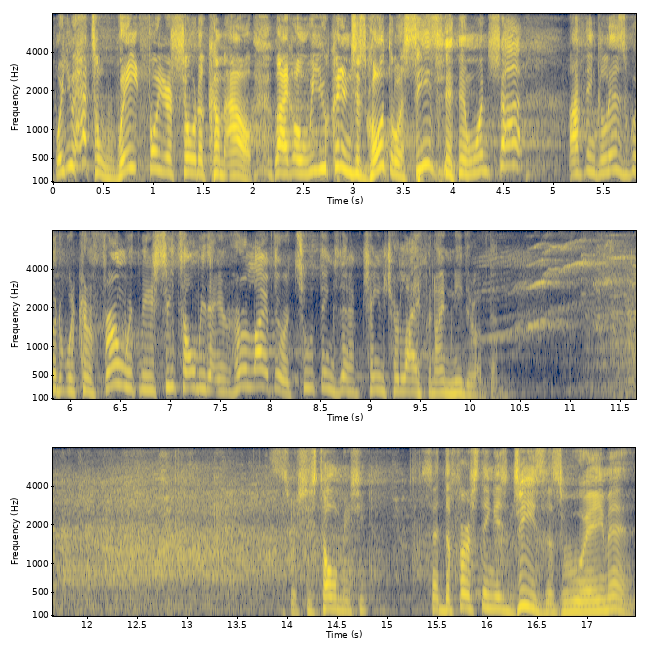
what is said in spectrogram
where you had to wait for your show to come out. Like, oh, you couldn't just go through a season in one shot. I think Liz would, would confirm with me. She told me that in her life, there were two things that have changed her life, and I'm neither of them. That's what she's told me. She said the first thing is Jesus. Amen.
